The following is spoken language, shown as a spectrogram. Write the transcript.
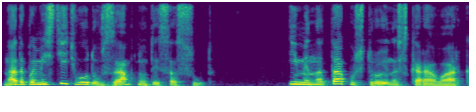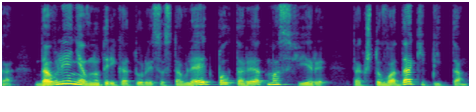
надо поместить воду в замкнутый сосуд. Именно так устроена скороварка, давление внутри которой составляет полторы атмосферы, так что вода кипит там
